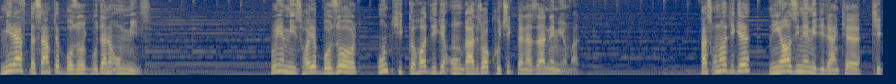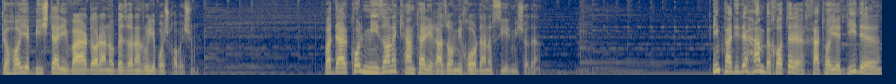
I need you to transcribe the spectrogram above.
می‌رفت به سمت بزرگ بودن اون میز روی میزهای بزرگ اون تیکه ها دیگه اونقدر کوچیک به نظر نمی اومد. پس اونا دیگه نیازی نمی‌دیدن که تیکه های بیشتری وردارن و بذارن روی بشقابشون و در کل میزان کمتری غذا میخوردن و سیر می‌شدن. این پدیده هم به خاطر خطای دیده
